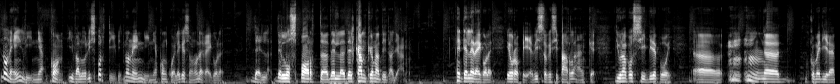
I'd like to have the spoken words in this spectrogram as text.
non è in linea con i valori sportivi, non è in linea con quelle che sono le regole del, dello sport, del, del campionato italiano e delle regole europee, visto che si parla anche di una possibile poi, uh, uh, come dire,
